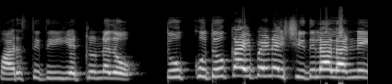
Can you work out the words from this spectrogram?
పరిస్థితి ఎట్లున్నదో. తుక్కు తుక్కు అయిపోయినాయి శిథిలాలన్నీ.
